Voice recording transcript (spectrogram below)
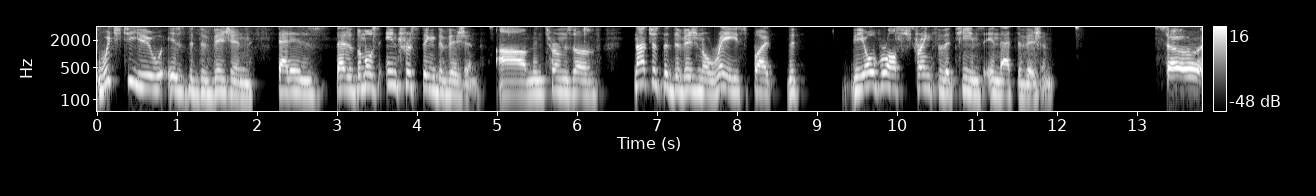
which to you is the division that is that is the most interesting division um, in terms of not just the divisional race, but the the overall strength of the teams in that division. So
